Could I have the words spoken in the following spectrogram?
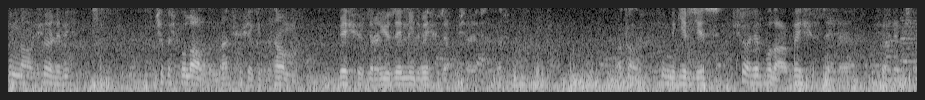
Şimdi abi şöyle bir çıkış pulu aldım ben şu şekilde tamam mı? 500 lira 150 idi 500 yapmış herifsizler. Bakalım şimdi gireceğiz. Şöyle bir pul abi 500 TL yani. Şöyle bir şey.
